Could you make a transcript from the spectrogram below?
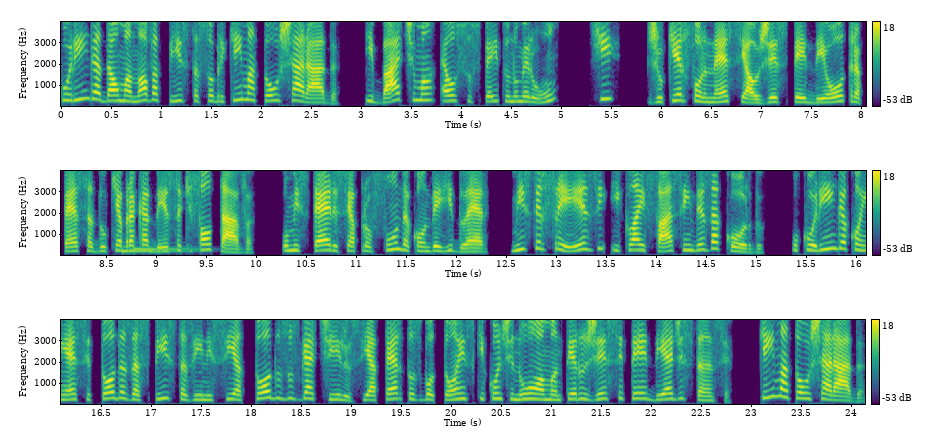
Coringa dá uma nova pista sobre quem matou o Charada, e Batman é o suspeito número 1? Um? Que? Juquer fornece ao GSPD outra peça do quebra-cabeça que faltava. O mistério se aprofunda com The Riddler, Mr. Freeze e Clayface em desacordo. O Coringa conhece todas as pistas e inicia todos os gatilhos e aperta os botões que continuam a manter o GCPD à distância. Quem matou o Charada?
